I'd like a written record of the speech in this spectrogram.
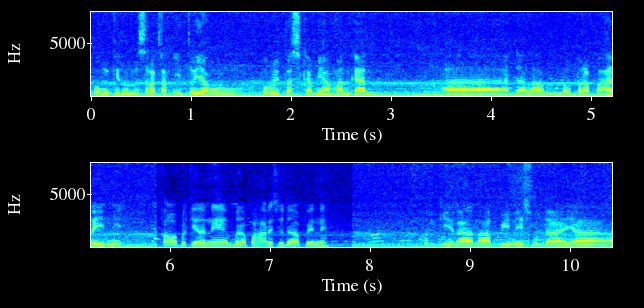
pemukiman masyarakat itu yang prioritas kami amankan uh, dalam beberapa hari ini. Kalau perkiraannya berapa hari sudah api ini? Perkiraan api ini sudah ya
